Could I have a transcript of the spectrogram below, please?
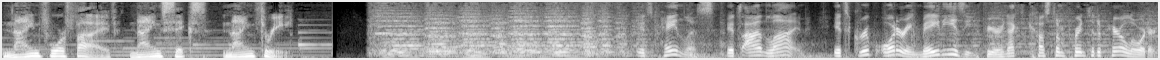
945 9693. It's painless. It's online. It's group ordering made easy for your next custom printed apparel order.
